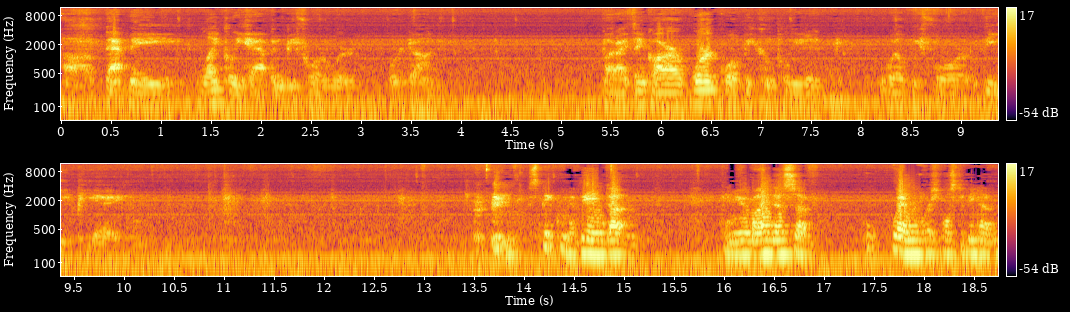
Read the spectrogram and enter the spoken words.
Uh, That may likely happen before we're, we're done. but I think our work will be completed well before the EPA. Speaking of being done, can you remind us of when we're supposed to be done?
